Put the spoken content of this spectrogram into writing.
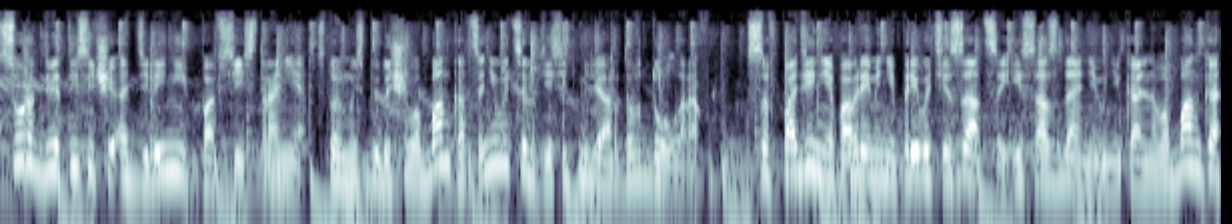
42 тысячи отделений по всей стране. Стоимость будущего банка оценивается в 10 миллиардов долларов. Совпадение по времени приватизации и создания уникального банка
